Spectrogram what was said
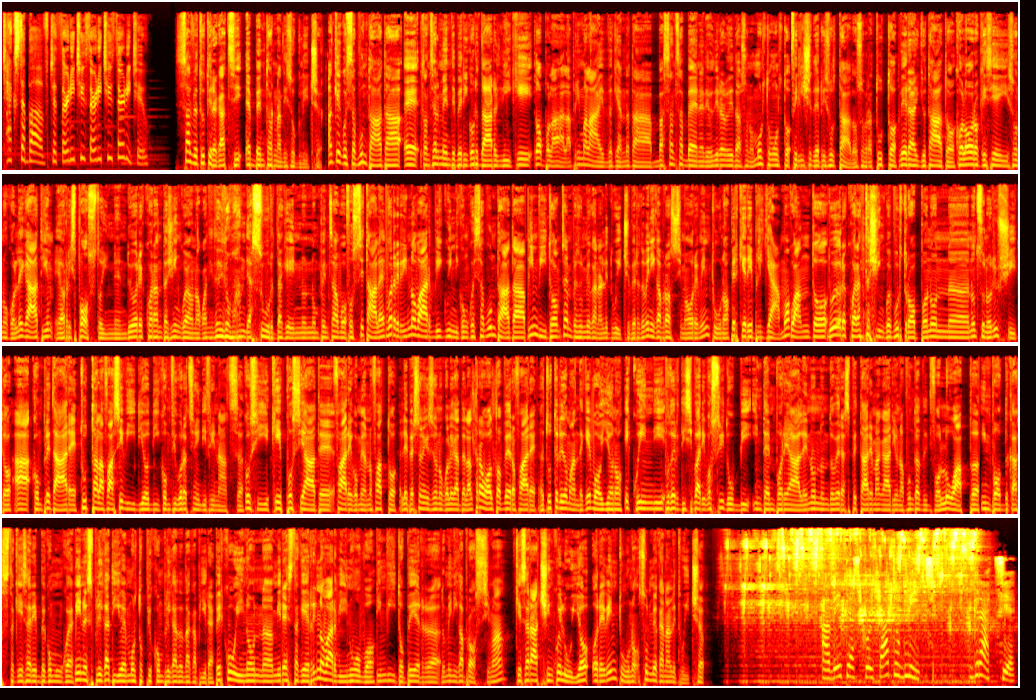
Text above to 323232. Salve a tutti ragazzi e bentornati su Glitch. Anche questa puntata è sostanzialmente per ricordarvi che dopo la, la, prima live che è andata abbastanza bene, devo dire la verità, sono molto molto felice del risultato, soprattutto aver aiutato coloro che si sono collegati e ho risposto in 2 ore e 45 a una quantità di domande assurda che non, non pensavo fosse tale. Vorrei rinnovarvi quindi con questa puntata l'invito sempre sul mio canale Twitch per domenica prossima ore 21 perché replichiamo quanto 2 ore e 45 purtroppo non, non sono riuscito a completare tutta la fase video video di configurazione di FreeNAS, così che possiate fare come hanno fatto le persone che si sono collegate l'altra volta, ovvero fare eh, tutte le domande che vogliono e quindi poter dissipare i vostri dubbi in tempo reale, non dover aspettare magari una puntata di follow up in podcast che sarebbe comunque meno esplicativa e molto più complicata da capire. Per cui non eh, mi resta che rinnovarvi di nuovo l'invito per domenica prossima, che sarà 5 luglio, ore 21, sul mio canale Twitch. Avete ascoltato Glitch. Grazie.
